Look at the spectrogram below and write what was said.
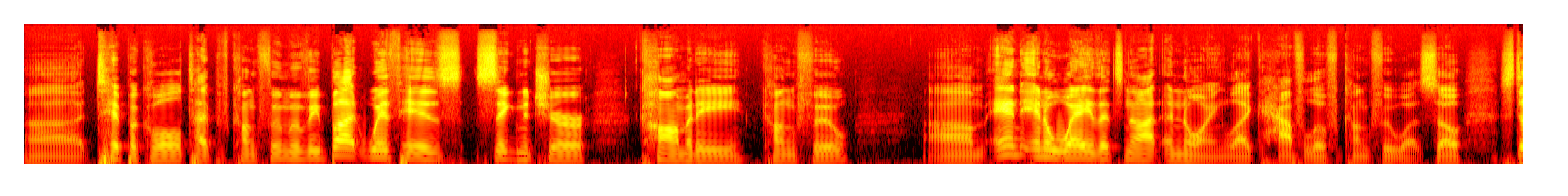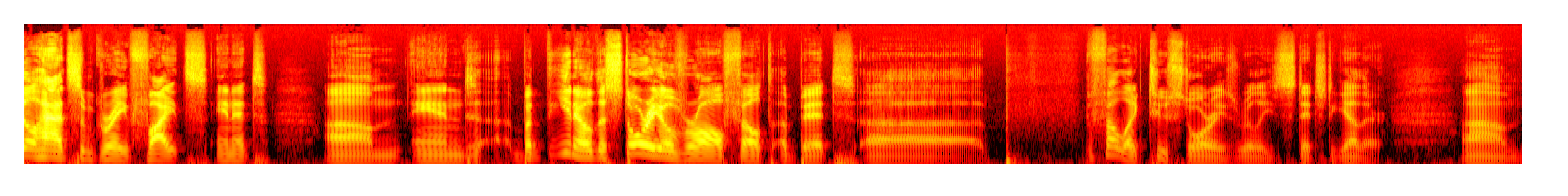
uh, typical type of kung fu movie but with his signature comedy kung fu um, and in a way that's not annoying like Half Loaf Kung Fu was. So still had some great fights in it. Um, and but you know the story overall felt a bit uh, felt like two stories really stitched together. Um,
